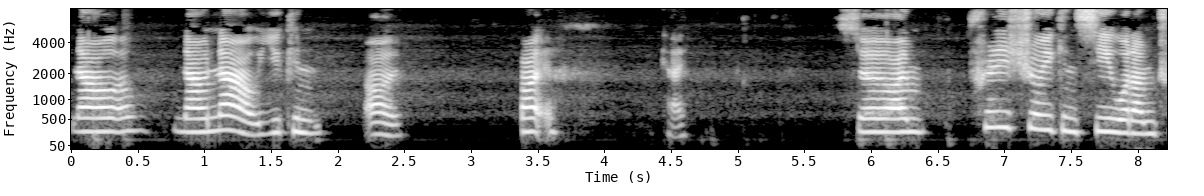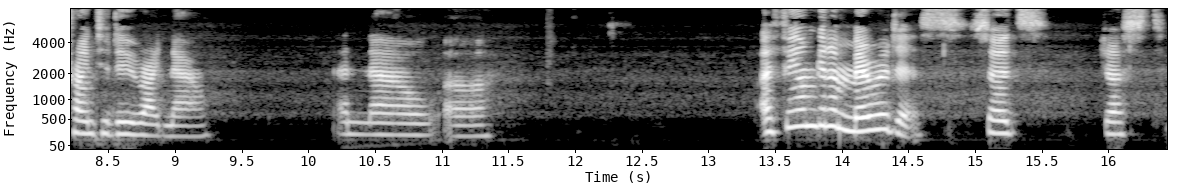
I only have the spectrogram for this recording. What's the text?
Now, now, now you can. Oh, but okay. So I'm pretty sure you can see what I'm trying to do right now. And now, uh, I think I'm gonna mirror this so it's just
